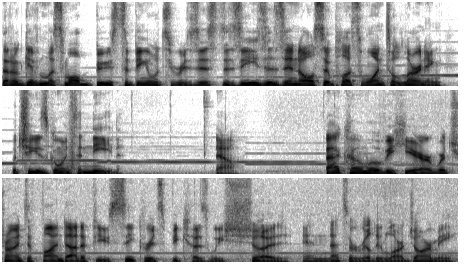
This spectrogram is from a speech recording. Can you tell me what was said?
That'll give him a small boost to being able to resist diseases and also plus one to learning, which he is going to need. Now, back home over here, we're trying to find out a few secrets because we should, and that's a really large army.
